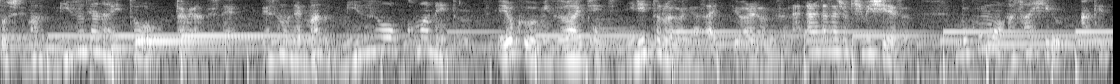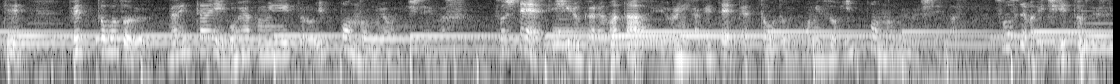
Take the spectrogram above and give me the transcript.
としてまず水がないとダメなんですね。ですのでまず水をこまめに取る。よく水は1日2リットルは取りなさいって言われるんですがなかなか最初厳しいです。僕も朝昼かけてペットボトル大体 500ml を1本飲むようにしています。そして昼からまた夜にかけてペットボトルのお水を1本飲むようにしています。そうすれば1リットルです。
